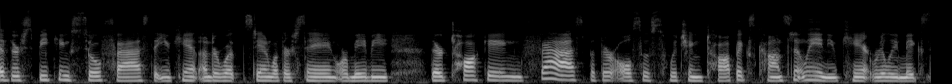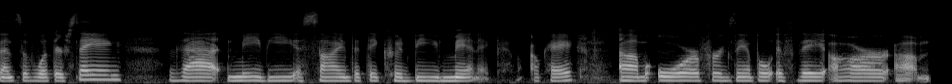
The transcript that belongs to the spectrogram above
if they're speaking so fast that you can't understand what they're saying, or maybe they're talking fast, but they're also switching topics constantly and you can't really make sense of what they're saying, that may be a sign that they could be manic, okay? Um, or, for example, if they are um,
